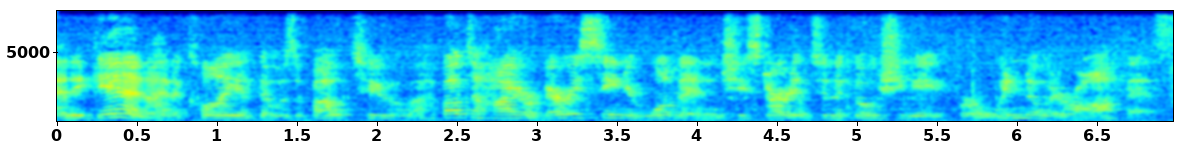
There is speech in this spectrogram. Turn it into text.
And again, I had a client that was about to about to hire a very senior woman, and she started to negotiate for a window in her office.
